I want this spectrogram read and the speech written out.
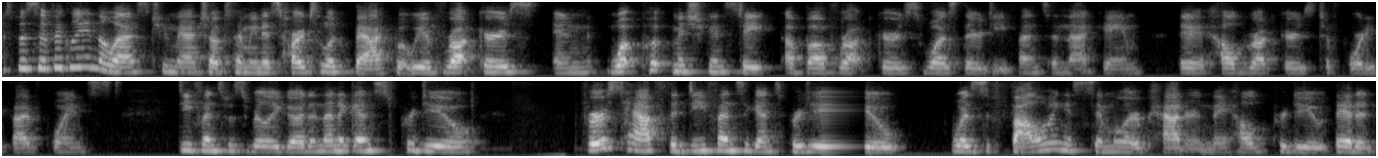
specifically in the last two matchups, I mean, it's hard to look back, but we have Rutgers, and what put Michigan State above Rutgers was their defense in that game. They held Rutgers to 45 points. Defense was really good. And then against Purdue, first half, the defense against Purdue was following a similar pattern. They held Purdue, they had a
